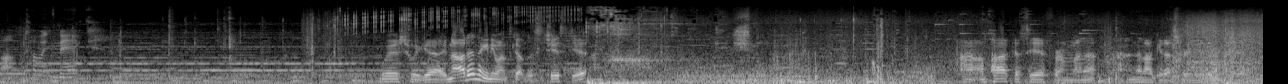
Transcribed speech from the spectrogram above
I'm coming back. where should we go? No, I don't think anyone's got this chest yet. Uh, I'll park us here for a minute, and then I'll get us ready to move.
